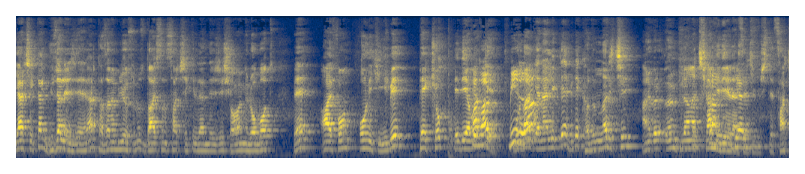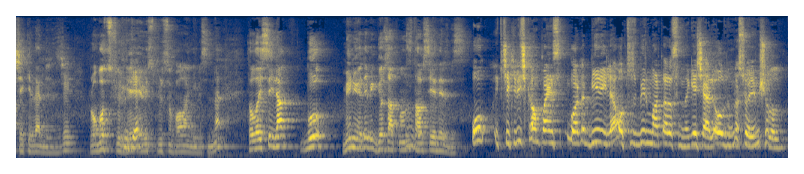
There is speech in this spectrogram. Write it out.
gerçekten güzel hediyeler kazanabiliyorsunuz. Dyson saç şekillendirici, Xiaomi robot ve iPhone 12 gibi pek çok hediye var, Var. ki. Bir burada lira- genellikle bir de kadınlar için hani böyle ön plana çıkan Çıkan hediyeler hediyeler. seçilmiş. İşte saç şekillendirici, robot süpürge, Süpürge. evi süpürsün falan gibisinden. Dolayısıyla bu menüye de bir göz atmanızı tavsiye ederiz biz. O çekiliş kampanyası bu arada 1 ile 31 Mart arasında geçerli olduğunu da söylemiş olalım.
